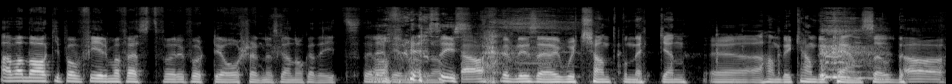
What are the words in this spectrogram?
han var naken på en firmafest för 40 år sedan, nu ska han åka dit. Det är det Ja, om. precis. Ja. Det blir så här witch hunt på Näcken. Eh, han, blir, han blir cancelled. Ja.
